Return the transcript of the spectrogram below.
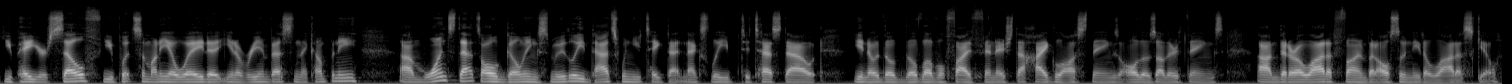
you pay yourself, you put some money away to you know reinvest in the company. Um, once that's all going smoothly, that's when you take that next leap to test out, you know, the, the level five finish, the high gloss things, all those other things um, that are a lot of fun, but also need a lot of skill.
